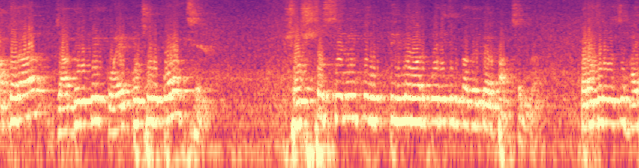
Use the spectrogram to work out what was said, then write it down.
আপনারা যাদেরকে কয়েক বছর পড়াচ্ছেন, ষষ্ঠ শ্রেণীতে উত্তীর্ণ হওয়ার পরে কিন্তু তাদেরকে আর পাচ্ছেন না। তারা চলে যাচ্ছে হাই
